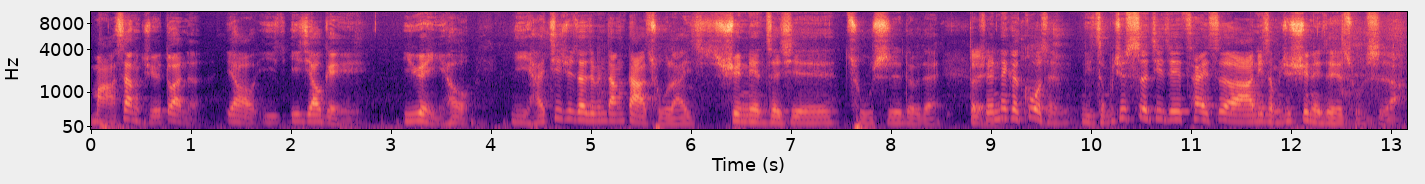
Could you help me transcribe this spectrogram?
马上决断了要移移交给医院以后，你还继续在这边当大厨来训练这些厨师，对不对？对，所以那个过程，你怎么去设计这些菜色啊？你怎么去训练这些厨师啊？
